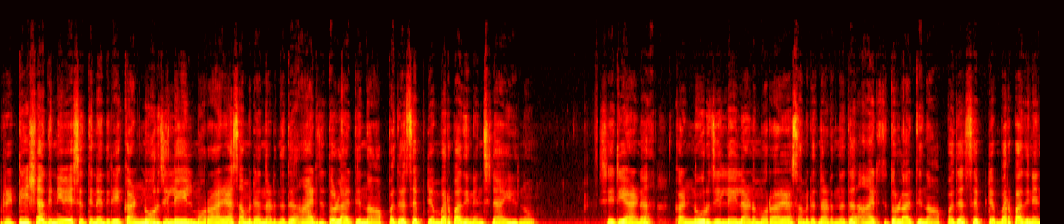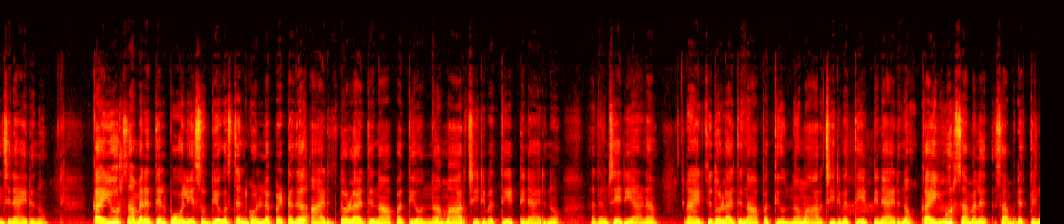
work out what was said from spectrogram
ബ്രിട്ടീഷ് അധിനിവേശത്തിനെതിരെ കണ്ണൂർ ജില്ലയിൽ മൊറാഴ സമരം നടന്നത് ആയിരത്തി തൊള്ളായിരത്തി നാൽപ്പത് സെപ്റ്റംബർ പതിനഞ്ചിനായിരുന്നു. ശരിയാണ്. കണ്ണൂർ ജില്ലയിലാണ് മൊറാഴ സമരം നടന്നത് ആയിരത്തി തൊള്ളായിരത്തി നാൽപ്പത് സെപ്റ്റംബർ പതിനഞ്ചിനായിരുന്നു. കയ്യൂർ സമരത്തിൽ പോലീസ് ഉദ്യോഗസ്ഥൻ കൊല്ലപ്പെട്ടത് ആയിരത്തി തൊള്ളായിരത്തി നാൽപ്പത്തി ഒന്ന് മാർച്ച് ഇരുപത്തി എട്ടിനായിരുന്നു അതും ശരിയാണ്. ആയിരത്തി തൊള്ളായിരത്തി നാൽപ്പത്തി ഒന്ന് മാർച്ച് ഇരുപത്തി എട്ടിനായിരുന്നു കയ്യൂർ സമര സമരത്തിൽ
